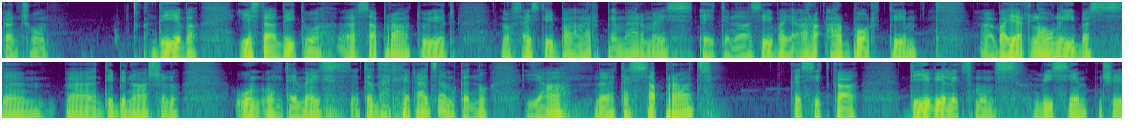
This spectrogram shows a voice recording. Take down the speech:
gan šo dieva iestādīto uh, saprātu ir no saistībā ar, piemēram, eitanāziju vai ar abortiem uh, vai ar laulības uh, dibināšanu, uh, Un, un te mēs tad arī redzam, ka, nu, jā, tas saprāts, kas it kā Dievi ielikts mums visiem, šī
